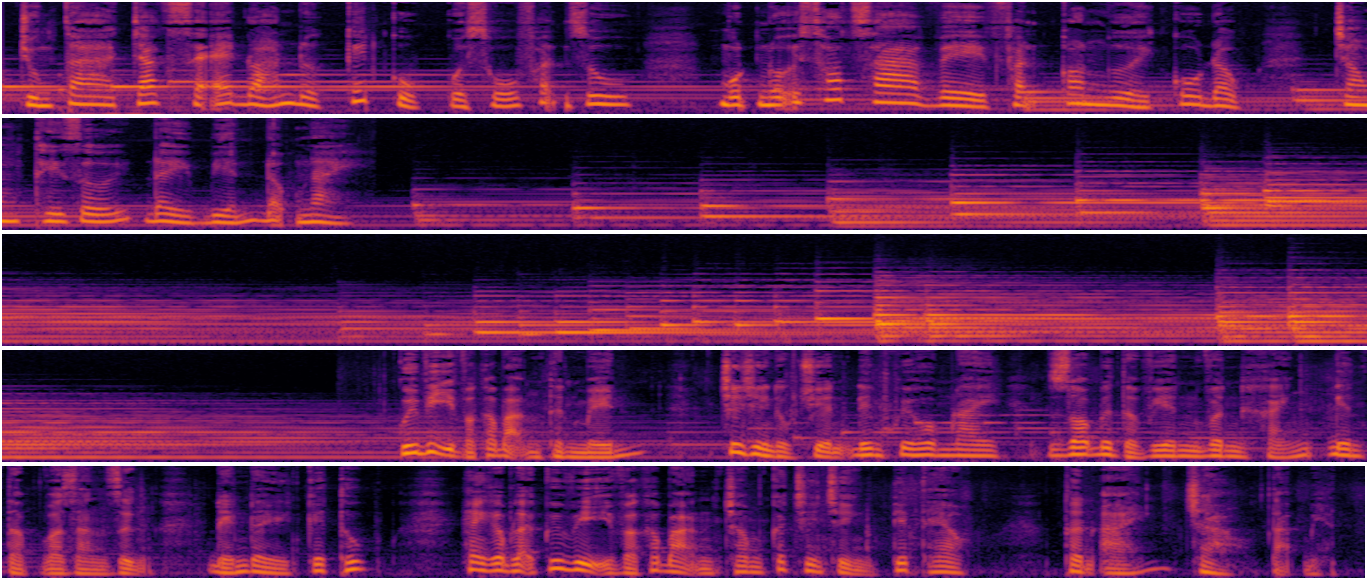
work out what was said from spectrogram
Chúng ta chắc sẽ đoán được kết cục của số phận Du, một nỗi xót xa về phận con người cô độc trong thế giới đầy biến động này. Quý vị và các bạn thân mến, chương trình đọc truyện đêm khuya hôm nay do biên tập viên Vân Khánh biên tập và giàn dựng đến đây kết thúc. Hẹn gặp lại quý vị và các bạn trong các chương trình tiếp theo. Thân ái, chào tạm biệt.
